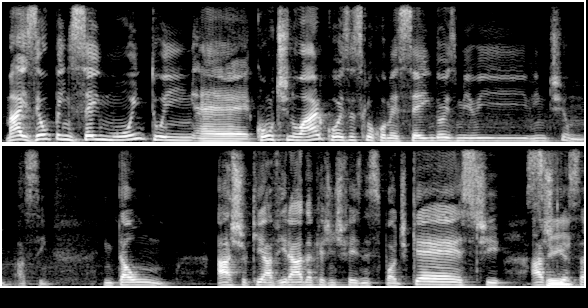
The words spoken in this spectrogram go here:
Mas eu pensei muito em é, continuar coisas que eu comecei em 2021, assim. Então, acho que a virada que a gente fez nesse podcast, acho Sim. que esse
